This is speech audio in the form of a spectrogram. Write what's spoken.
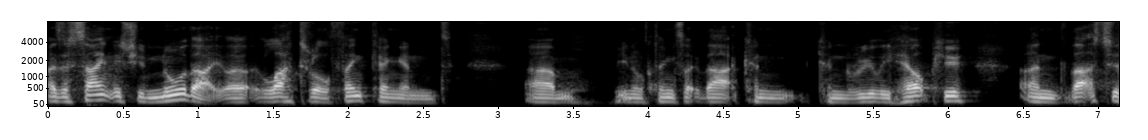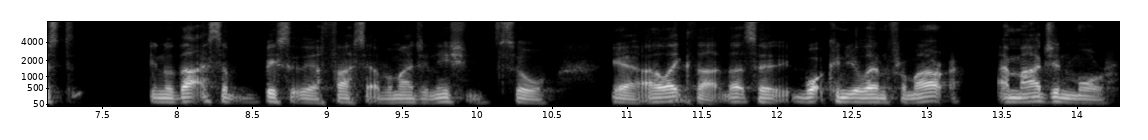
as a scientist, you know that uh, lateral thinking and um, you know things like that can can really help you. And that's just you know that's a basically a facet of imagination. So yeah, I like that. That's a what can you learn from art? Imagine more.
